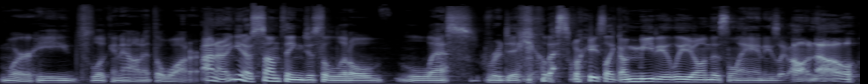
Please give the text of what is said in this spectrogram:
where he's looking out at the water. I don't know, you know, something just a little less ridiculous where he's like immediately on this land he's like oh no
